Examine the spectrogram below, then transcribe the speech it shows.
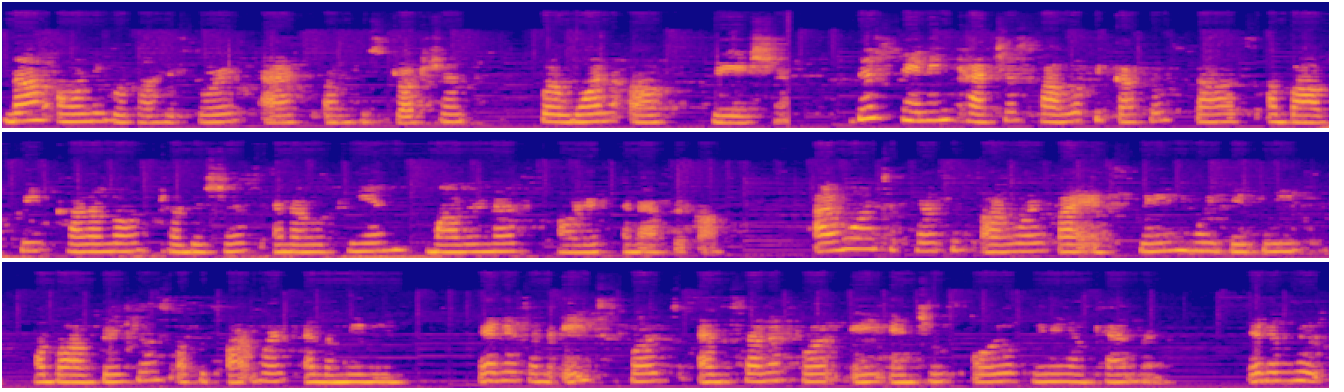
Not only was a historic act of destruction, but one of creation. This painting catches Pablo Picasso's thoughts about pre-colonial traditions and European modernist artists in Africa. I want to put this artwork by explaining more deeply about visuals of his artwork and the meaning. It is an 8 foot and 7 foot 8 inches oil painting on canvas. It is,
